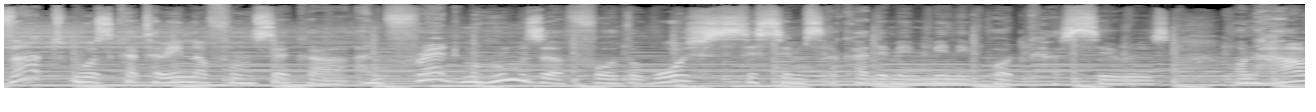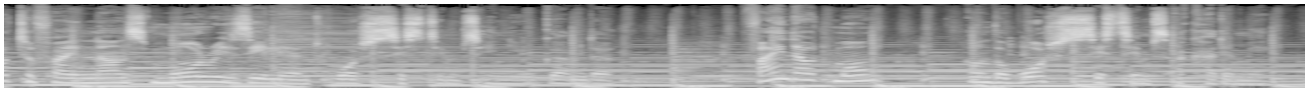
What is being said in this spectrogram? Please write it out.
That was Catarina Fonseca and Fred Muhumuza for the Wash Systems Academy mini podcast series on how to finance more resilient wash systems in Uganda. Find out more on the Wash Systems Academy.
